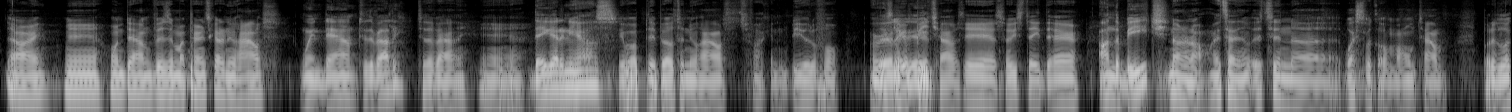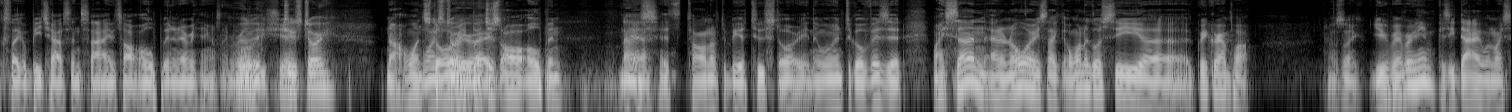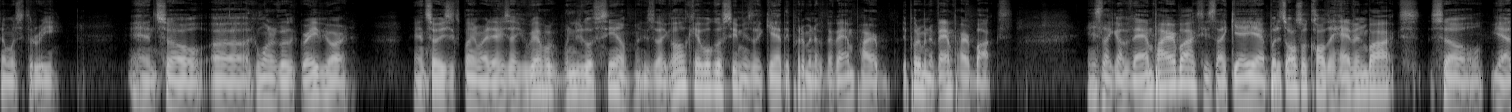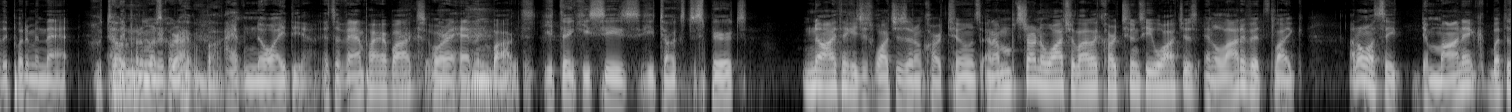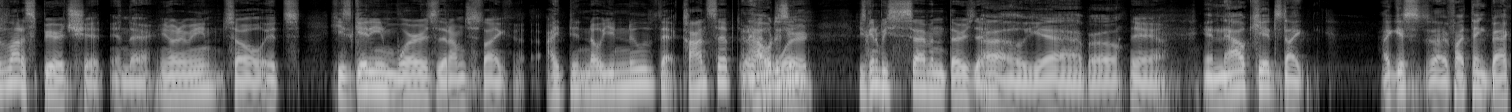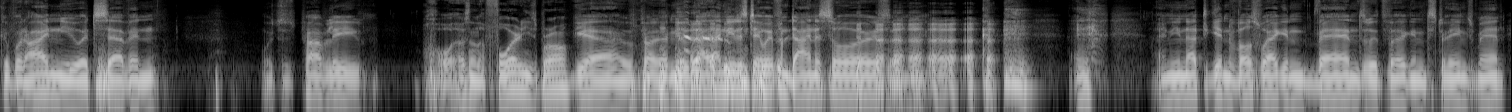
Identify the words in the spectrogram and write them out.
All right. Yeah. Went down, visit my parents, got a new house went down to the valley. to the valley. Yeah. They got a new house They, they built a new house. It's fucking beautiful. Really, It's like a dude? beach house. Yeah. So he stayed there. on the beach. No, no, no. It's in, it's in uh, Weslaco, my hometown. But it looks like a beach house inside. It's all open and everything. I was like, holy shit. Two story. no, one, One story, story, but right. just all open. Nice. Yeah, it's tall enough to be a two story. And then we went to go visit my son out of nowhere. He's like, I want to go see uh, great grandpa. I was like, You remember him? Because he died when my son was three. And so uh, he wanted to go to the graveyard. And so he's explaining my dad. He's like, yeah, we we need to go see him. He's like, oh, okay, we'll go see him. He's like, yeah, they put him in a vampire. They put him in a vampire box. He's like, a vampire box. He's like, yeah, yeah, but it's also called a heaven box. So yeah, they put him in that. Who told him it was called a heaven box? I have no idea. It's a vampire box or a heaven box. You think he sees? He talks to spirits. No, I think he just watches it on cartoons. And I'm starting to watch a lot of the cartoons he watches, and a lot of it's like, I don't want to say demonic, but there's a lot of spirit shit in there. You know what I mean? So it's he's getting words that I'm just like, I didn't know you knew that concept. Or How that old is he? He's gonna be seven Thursday. Oh yeah, bro. yeah. And now kids like, I guess uh, if I think back of what I knew at seven, which is probably Oh, that was in the 40s, bro. yeah, I was probably I knew I, I knew to stay away from dinosaurs. and- I knew not to get in Volkswagen vans with fucking strange man.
